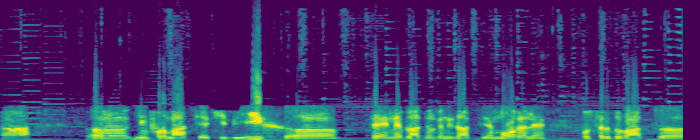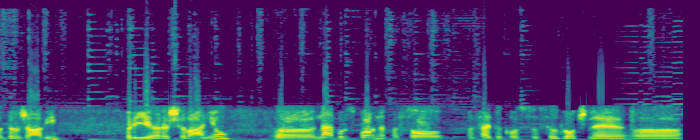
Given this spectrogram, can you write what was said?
na uh, informacije, ki bi jih uh, te nevladne organizacije morale posredovati uh, državi pri reševanju. Uh, najbolj sporne pa so, vsaj tako so se odločile uh,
